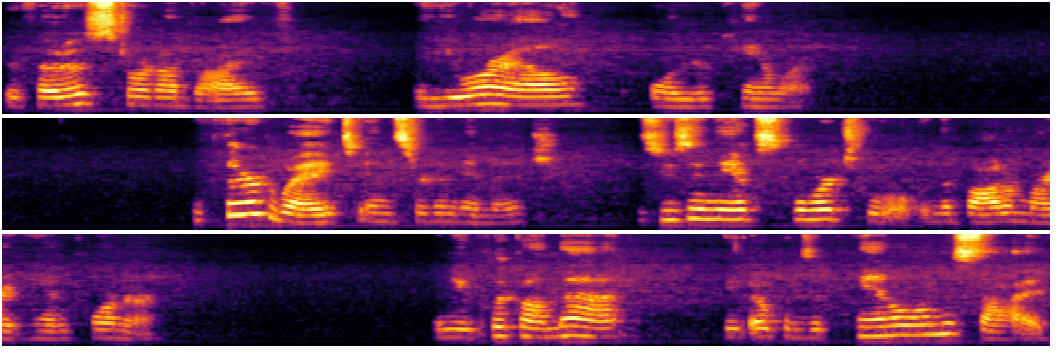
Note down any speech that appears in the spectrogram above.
your photos stored on drive, a URL, or your camera. The third way to insert an image is using the Explore tool in the bottom right-hand corner. When you click on that, it opens a panel on the side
